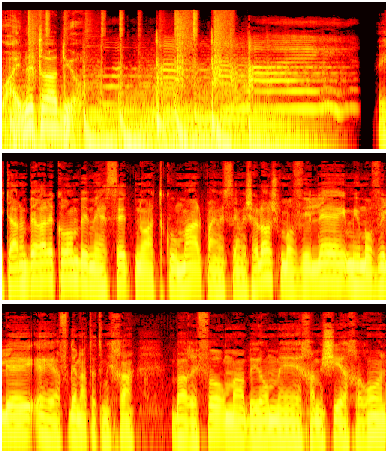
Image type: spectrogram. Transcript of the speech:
ויינט רדיו. איתנו ברלה קרומבי, מייסד תנועת תקומה 2023, מובילי, ממובילי אה, הפגנת התמיכה ברפורמה ביום אה, חמישי האחרון.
